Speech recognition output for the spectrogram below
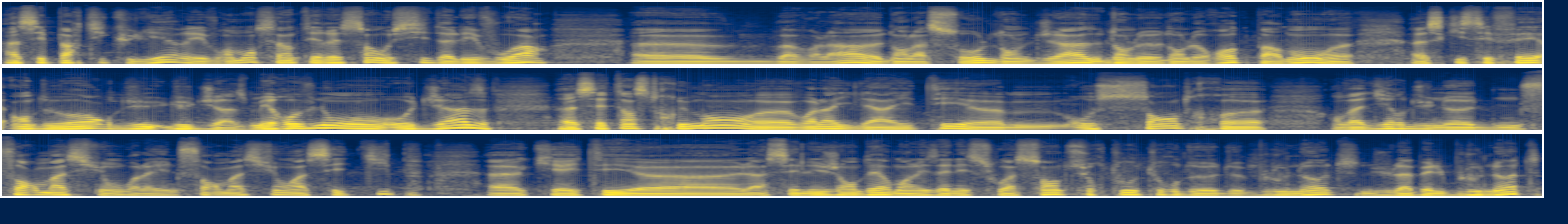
assez particulières. Et vraiment, c'est intéressant aussi d'aller voir euh, bah voilà, dans la soul, dans le jazz, dans le, dans le rock, pardon, euh, ce qui s'est fait en dehors du, du, jazz. Mais revenons au, au jazz. Euh, cet instrument, voilà, il a été au centre, on va dire, d'une formation. Voilà, une formation assez type qui a été assez légendaire dans les années 60, surtout autour de, Blue Note, du label Blue Note,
